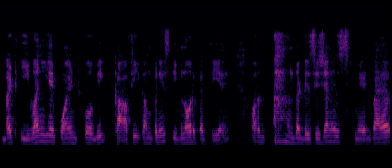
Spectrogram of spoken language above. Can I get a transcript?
But even ये point को भी काफ़ी companies ignore करती है और the decision is made by a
